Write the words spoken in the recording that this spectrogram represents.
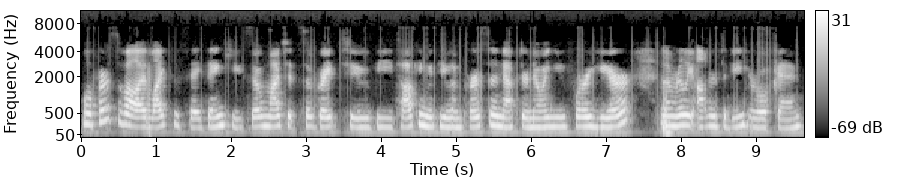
Well, first of all, I'd like to say thank you so much. It's so great to be talking with you in person after knowing you for a year. And I'm really honored to be here, Wolfgang.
